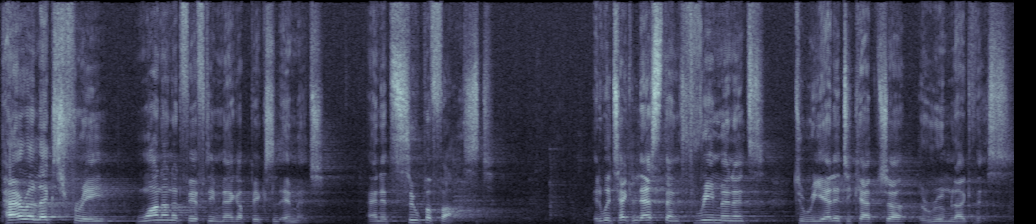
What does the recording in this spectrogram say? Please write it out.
parallax free 150 megapixel image. And it's super fast. It will take less than three minutes to reality capture a room like this.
